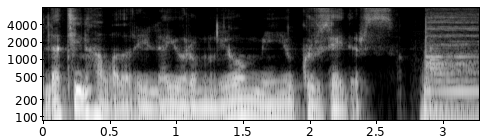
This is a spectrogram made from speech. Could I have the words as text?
Latin havalarıyla yorumluyor Minyo Crusaders. あ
